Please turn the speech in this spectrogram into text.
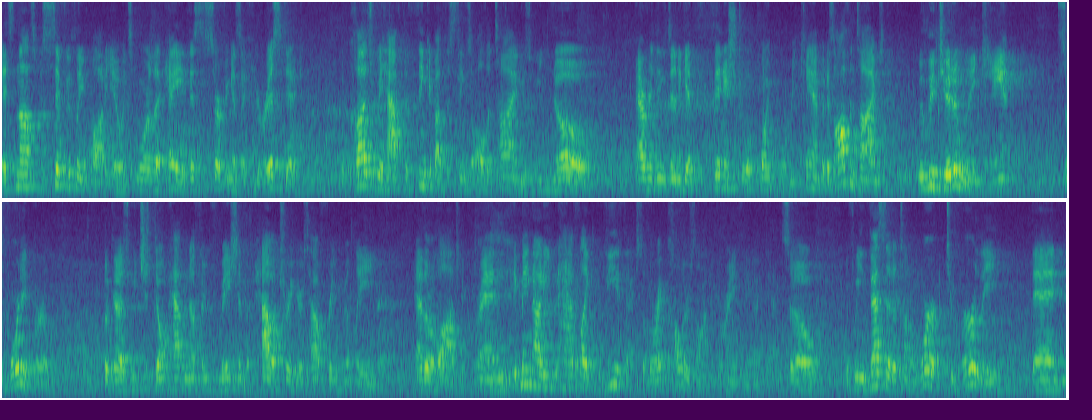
it's not specifically audio. It's more that, hey, this is serving as a heuristic because we have to think about these things all the time because we know everything's going to get finished to a point where we can. Because oftentimes, we legitimately can't support it early because we just don't have enough information about how it triggers, how frequently, other logic. And it may not even have like VFX or the right colors on it or anything like that. So if we invested a ton of work too early, then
